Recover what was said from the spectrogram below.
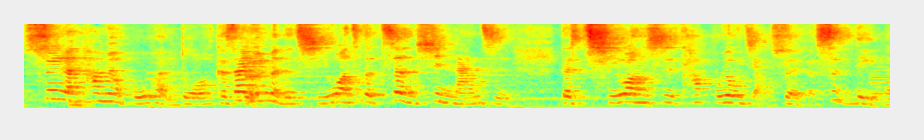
虽然他没有补很多，可是他原本的期望，这个正性男子的期望是他不用缴税的，是零哎。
